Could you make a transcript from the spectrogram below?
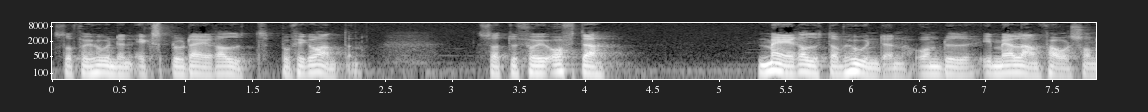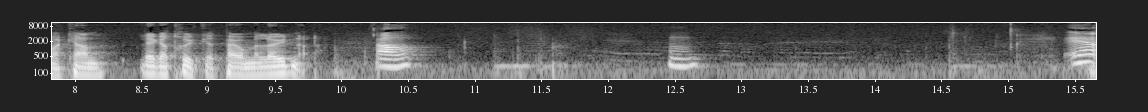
så får hunden explodera ut på figuranten. Så att du får ju ofta mer ut av hunden om du i mellanfaserna kan lägga trycket på med lydnad. ja. Mm. Eh,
